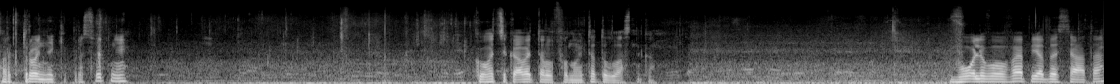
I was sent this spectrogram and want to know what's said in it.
Парктроніки присутні. Кого цікавить, телефонуйте до власника. Volvo V50.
